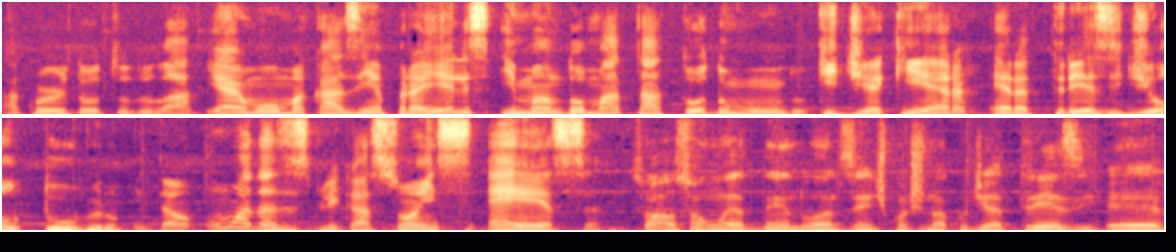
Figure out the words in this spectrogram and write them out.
acordou tudo lá, e armou uma casinha pra eles e mandou matar todo mundo. Que dia que era? Era 13 de outubro. Então, uma das explicações é essa. Só, só um adendo antes da gente continuar com o dia 13. É,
